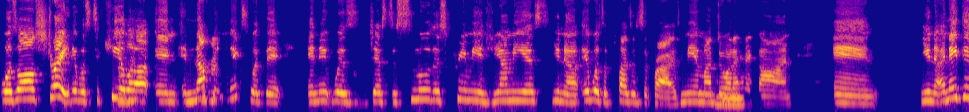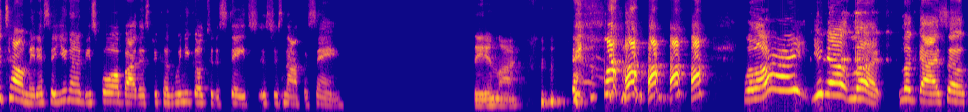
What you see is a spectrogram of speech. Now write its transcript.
was all straight. It was tequila Mm-hmm. and, and nothing mixed with it. And it was just the smoothest, creamiest, yummiest. You know, it was a pleasant surprise. Me and my daughter Mhm. had gone, and you know, and they did tell me they said you're gonna be spoiled by this because when you go to the states, it's just not the same. They didn't lie. well, all right. You know, look, look, guys. So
